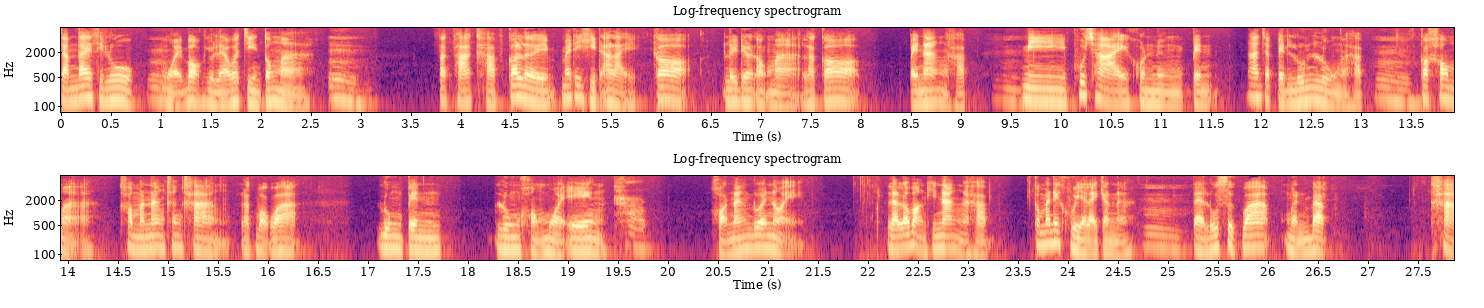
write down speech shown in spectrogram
จำได้สิลูกอืมหมวยบอกอยู่แล้วว่าจีนต้องมา อืมสักพักครับ ก็เลยไม่ได้คิดอะไร ก็เลยเดินออกมา แล้วก็ไปนั่งครับอืมมีผู้ชายคนหนึ่งเป็นน่าจะเป็นรุ่นลุงอะครับอืมก็เข้ามาเข้ามานั่งข้างๆ แล้วก็บอกว่า ลุงเป็นลุงของหมวยเองครับ ขอนั่งด้วยหน่อย แล้วระหว่างที่นั่งอะครับ ก็ไม่ได้คุยอะไรกันนะอืมแต่รู้สึกว่าเหมือนแบบ ขา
